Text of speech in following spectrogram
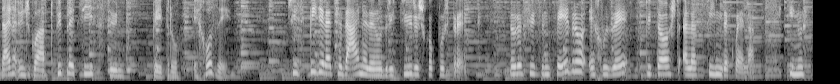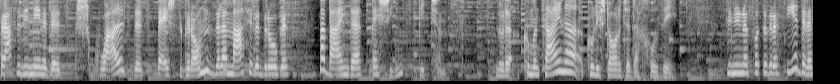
Deina un sguard più precis sun Pedro e José. Ci spiglia la cedaina de nudritura sco portret. Loro fussen Pedro e José piuttosto alla fin de quella. In ustrato di mena dels squals, dels pescs grons della mafia de drogas, ma bain de pescins pitchens. Lura comenzaina con l'istoria da José. Sin una fotografia delle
